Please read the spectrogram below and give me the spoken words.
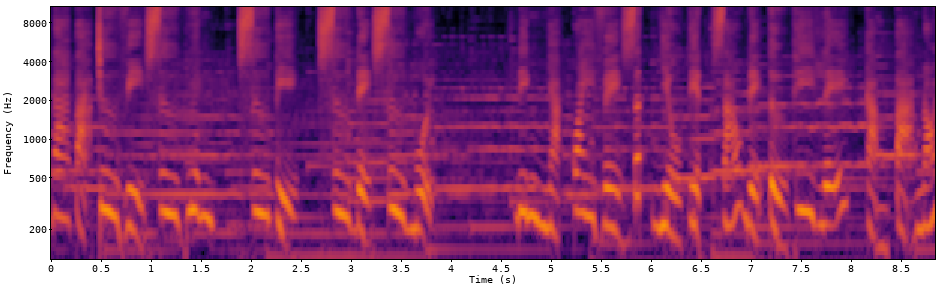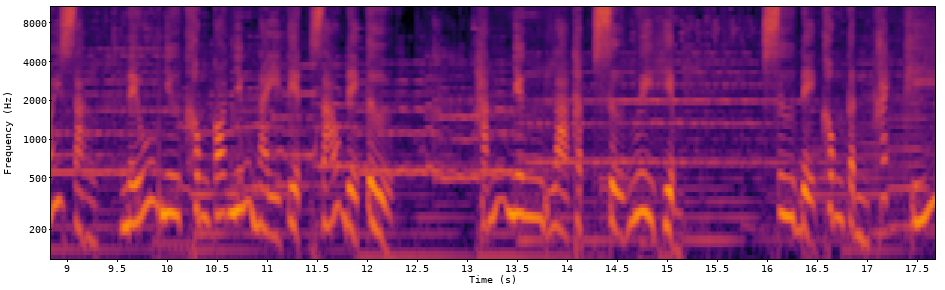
Đa tạ chư vị sư huynh, sư tỷ, sư đệ sư muội. Đinh nhạc quay về rất nhiều tiệt giáo đệ tử thi lễ Cảm tạ nói rằng nếu như không có những này tiệt giáo đệ tử Hắn nhưng là thật sự nguy hiểm Sư đệ không cần khách khí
